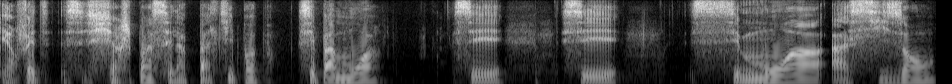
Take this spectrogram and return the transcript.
Et en fait, je cherche pas, c'est la patte hip-hop. C'est pas moi. C'est, c'est, c'est moi à 6 ans,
